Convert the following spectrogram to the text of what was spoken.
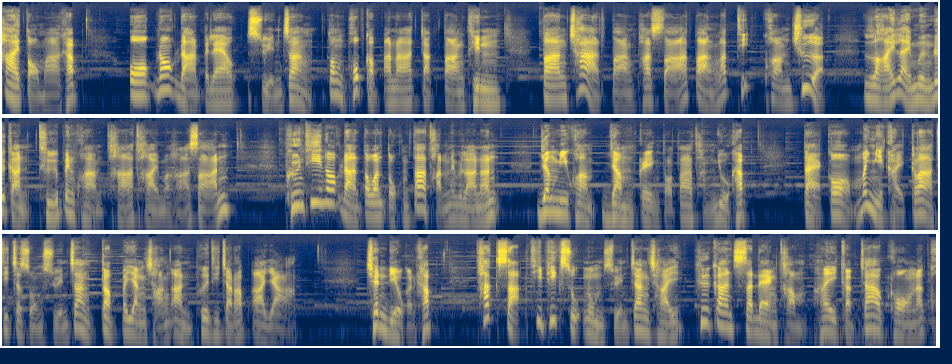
ทายต่อมาครับ ออกนอกด่านไปแล้วเสวียนจั่งต้องพบกับอาณาจักรต่างถิ่นต่างชาติต่างภาษาต่างลัทธิความเชื่อ หลายหลายเมืองด้วยกัน ถือเป็นความท้าทายมหาศาล พื้นที่นอกด่านตะวันตกของต้าถันในเวลานั้น ยังมีความยำเกรงต่อต้าถังอยู่ครับ แต่ก็ไม่มีใครกล้าที่จะส่งเสวียนจ้างกลับไปยังฉางอันเพื่อที่จะรับอาญาเช่นเดียวกันครับ ทักษะที่ภิกษุหนุ่มเสวียนจ้างใช้ คือการแสดงธรรมให้กับเจ้าครองนค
